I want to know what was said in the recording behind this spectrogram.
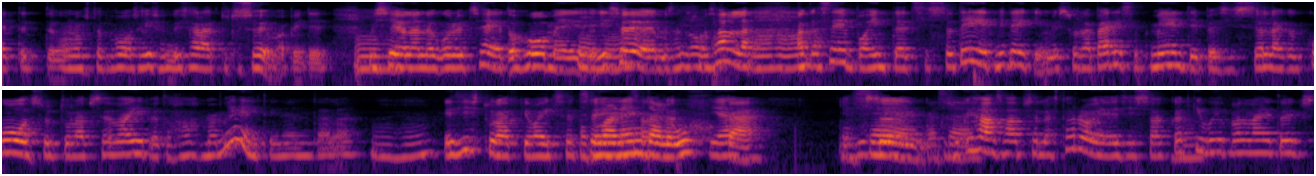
et, et unustad vooseisundis ära, et üldse sööma pidid mm. -hmm. mis ei ole nagu nüüd see, et ohoo, me ei, mm -hmm. ei söö ja ma saan kauas alla mm. -hmm. aga see point, et siis sa teed midagi, mis sulle päriselt meeldib ja siis sellega koos sul tuleb see vibe, et ahah, ma meeldin endale mm. -hmm. ja siis tulebki vaikselt et ma olen endale uhke. ja Ja siis see su, keha saab sellest aru ja siis sa hakkadki võib-olla näiteks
